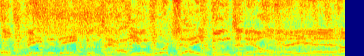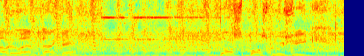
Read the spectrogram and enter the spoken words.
Op www.radionoordzij.nl Hey, uh, houdoe en bedankt hè. Das pas muziek.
